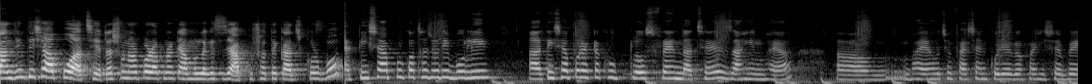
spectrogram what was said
তানজিন তিশা আপু আছে এটা শোনার পর আপনার কেমন লেগেছে যে আপুর সাথে কাজ করব? হ্যাঁ, তিশা আপুর কথা যদি বলি তিশা আপুর একটা খুব ক্লোজ ফ্রেন্ড আছে জাহিন ভাইয়া। ভাইয়া হচ্ছে ফ্যাশন কোরিওগ্রাফার হিসেবে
